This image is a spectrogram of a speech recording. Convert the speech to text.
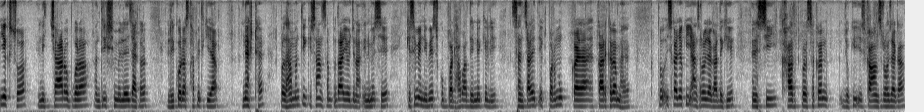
एक सौ, यानी चार उपग्रह अंतरिक्ष में ले जाकर रिकॉर्ड स्थापित किया। नेक्स्ट है, प्रधानमंत्री किसान संपदा योजना, इनमें से किसमें निवेश को बढ़ावा देने के लिए संचालित एक प्रमुख कार्यक्रम है। तो इसका जो कि आंसर हो जाएगा, देखिए, यानी सी, खाद्य प्रसंस्करण, जो कि इसका आंसर हो जाएगा।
